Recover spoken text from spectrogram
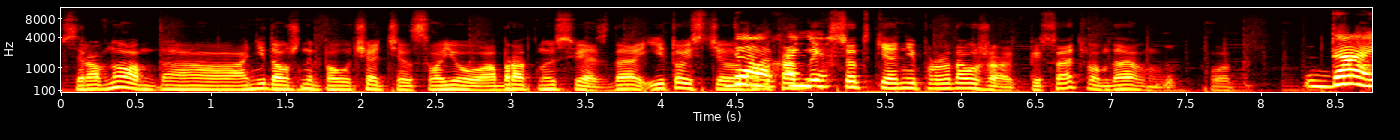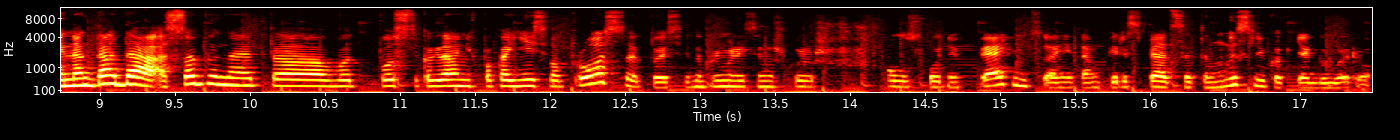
Все равно э, они должны получать свою обратную связь, да? И то есть э, да, на выходных все-таки они продолжают писать вам, да? Вот. Да, иногда да. Особенно это вот после, когда у них пока есть вопросы, то есть, например, если мы в школу, сходим в пятницу, они там переспят с этой мыслью, как я говорю,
